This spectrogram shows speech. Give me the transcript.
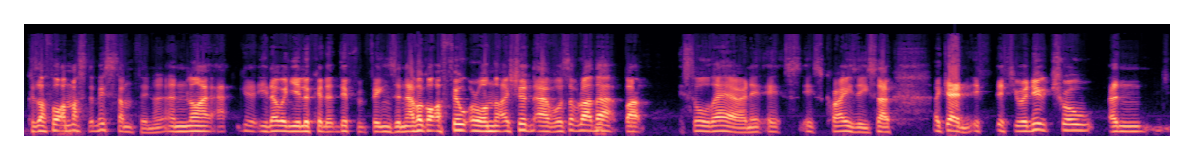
because I thought I must have missed something. And, and, like you know, when you're looking at different things, and have I got a filter on that I shouldn't have, or something like that? But it's all there, and it, it's it's crazy. So again, if if you're a neutral and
